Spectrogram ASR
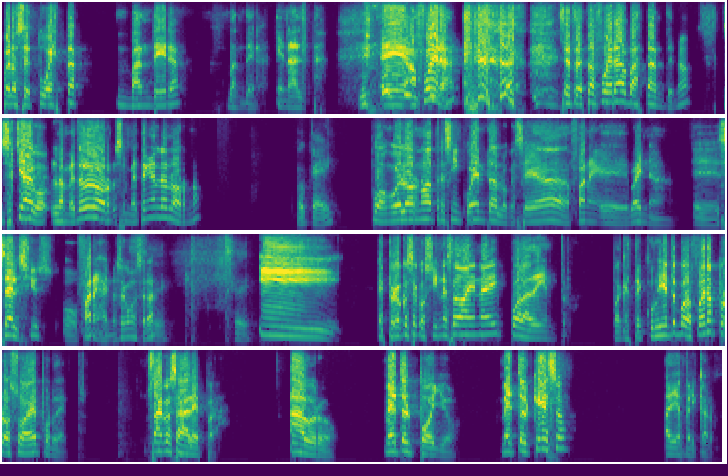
pero se tuesta bandera, bandera, en alta. Eh, afuera, se tuesta afuera bastante, ¿no? Entonces, ¿qué hago? La meto en el horno, se meten en el horno, Ok. pongo el horno a 350, lo que sea, eh, vaina, eh, Celsius o Fahrenheit, no sé cómo será. Sí. sí. Y espero que se cocine esa vaina ahí por adentro, para que esté crujiente por afuera, pero suave por dentro. Saco esa arepa, abro, meto el pollo, meto el queso, adiós, Maricarmen.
